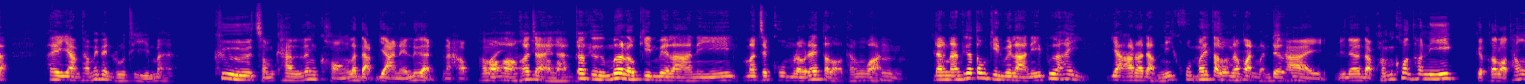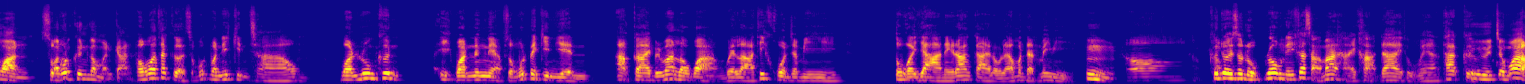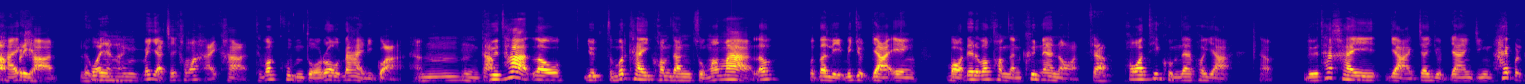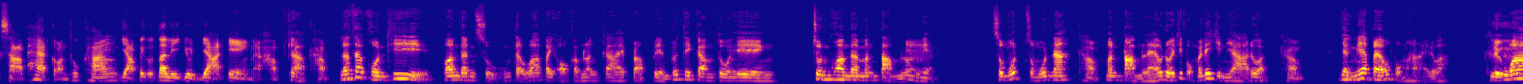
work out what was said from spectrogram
พยายามทำให้เป็นรูทีนมาฮะ คือสำคัญเรื่องของระดับยาในเลือดนะครับอ๋อเข้าใจนะก็คือเมื่อเรากินเวลานี้มันจะคุมเราได้ตลอดทั้งวันอืมดังนั้นก็ต้องกินเวลานี้เพื่อให้ยาระดับนี้คุมไม่ตลอดทั้งวันเหมือนเดิมใช่อยู่ในระดับความเข้มข้นเท่านี้เกือบตลอดทั้งวันสมมุติวันรุ่งขึ้นก็เหมือนกัน เพราะว่าถ้าเกิดสมมติวันนี้กินเช้าอืมวันรุ่งขึ้นอีกวันหนึ่งเนี่ยสมมุติไปกินเย็นอากลายเป็นว่าระหว่างเวลาที่ควรจะมีตัวยาในร่างกายเราแล้วมันดันไม่มี อืมอ๋อครับคือโดยสรุปโรคนี้ก็สามารถหายขาดได้ถูกไหมฮะถ้าเกิดคือจะว่าปรับหายเปลี่นขาด หรือว่ายังไงคไม่อยากใช้คำว่าหายขาด ถือว่าคุมตัวโรคได้ดีกว่าครับอืมอืมรับคือถ้าเราหยุดสมมติใครความดันสูงมากๆ แล้วอุตริไปหยุดยาเอง บอกได้เลยว่าความดันขึ้นแน่นอนครับเพราะว่าที่คุมได้เพราะยาครับหรือถ้าใครอยากจะหยุดยาจริงๆให้ปรึกษาแพทย์ก่อนทุกครั้ง อย่าไปอุตริหยุดยาเองนะครับครับครับ แล้วถ้าคนที่ความดันสูง แต่ว่าไปออกกำลังกายปรับเปลี่ยนพฤติกรรมตัวเอง จนความดันมันต่ำลงเนี่ย สมมติสมมตินะครับมันต่ำแล้วโดยที่ผมไม่ได้กินยาด้วยครับ อย่างเนี้ยแปลว่าผมหายหรือเปล่าคือ หรือว่า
